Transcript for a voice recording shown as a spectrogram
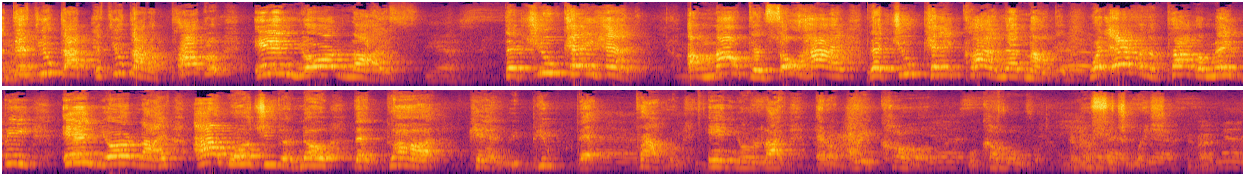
And if you got if you got a problem in your life Yes. that you can't handle, a mountain so high that you can't climb that mountain, whatever the problem may be in your life, I want you to know that God can rebuke that problem in your life and a great calm will come over your situation. Amen.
